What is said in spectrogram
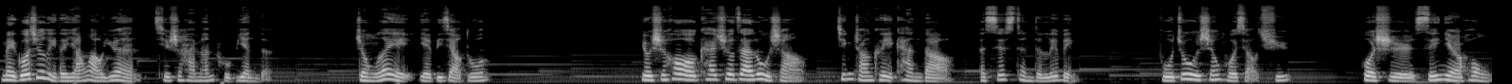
美国这里的养老院其实还蛮普遍的，种类也比较多。有时候开车在路上，经常可以看到 assistant living 辅助生活小区，或是 senior home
